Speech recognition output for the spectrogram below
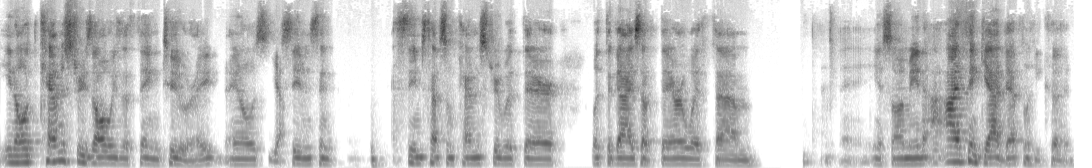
you know, chemistry is always a thing too, right? You know, yeah. Stephenson seems to have some chemistry with their with the guys up there with um you know, so I mean I think yeah definitely he could.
